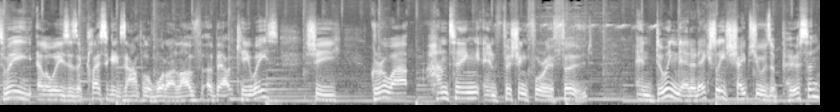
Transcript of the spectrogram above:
To me, Eloise is a classic example of what I love about Kiwis. She grew up hunting and fishing for her food, and doing that, it actually shapes you as a person.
